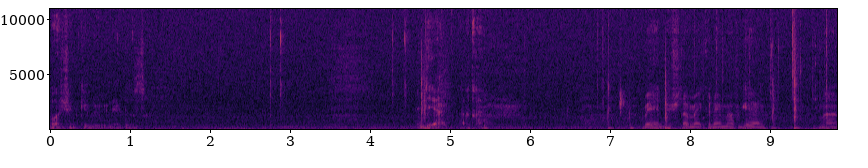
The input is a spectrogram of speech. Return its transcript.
باشن که ببینید دوستان یک دقیقه. بین بیشتر می‌کنیم افغان من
